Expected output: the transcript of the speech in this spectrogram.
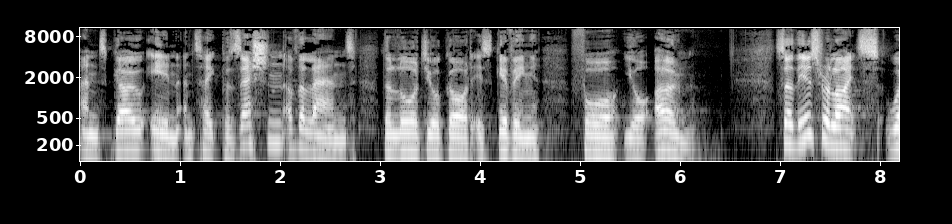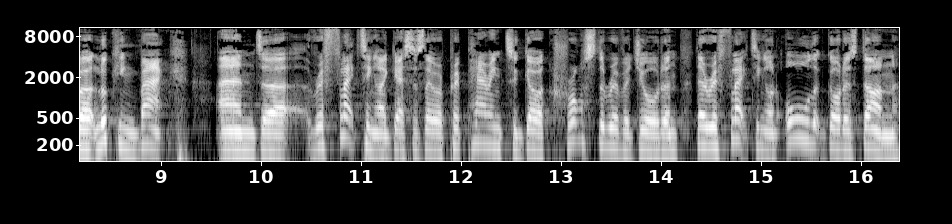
and go in and take possession of the land the Lord your God is giving for your own. So the Israelites were looking back and uh, reflecting, I guess, as they were preparing to go across the River Jordan, they're reflecting on all that God has done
